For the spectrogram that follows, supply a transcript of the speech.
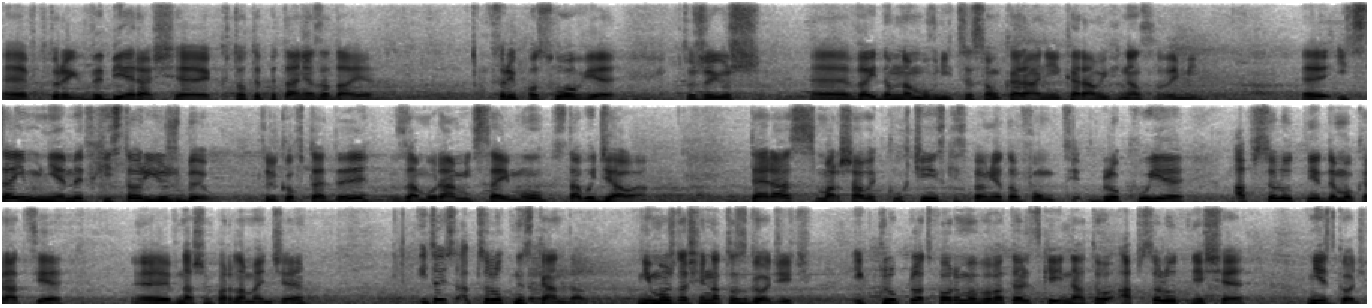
e, w której wybiera się, kto te pytania zadaje, której posłowie, którzy już e, wejdą na mównicę, są karani karami finansowymi. E, I Sejm niemy w historii już był, tylko wtedy za murami Sejmu stały działa. Teraz marszałek Kuchciński spełnia tą funkcję. Blokuje absolutnie demokrację e, w naszym parlamencie. I to jest absolutny skandal. Nie można się na to zgodzić i klub Platformy Obywatelskiej na to absolutnie się nie zgodzi.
